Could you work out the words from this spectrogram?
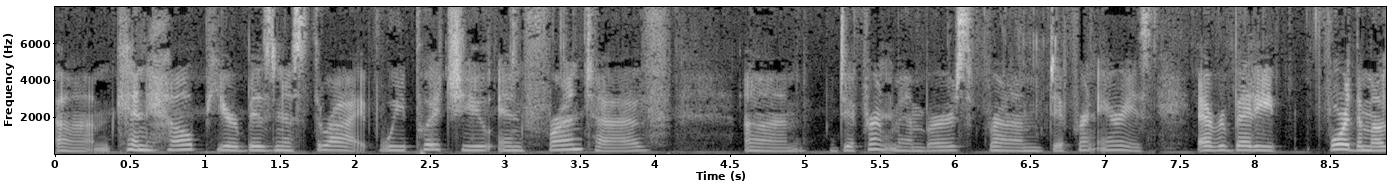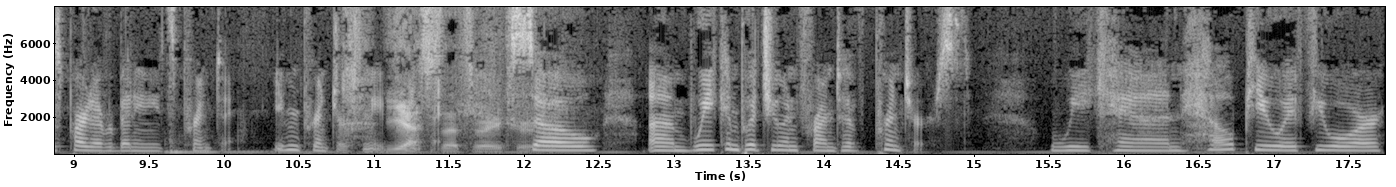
um, can help your business thrive. We put you in front of um, different members from different areas. Everybody, for the most part, everybody needs printing. Even printers need Yes, printing. that's very true. So um, we can put you in front of printers. We can help you if your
